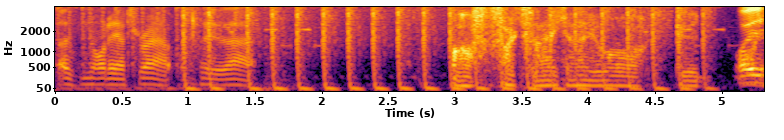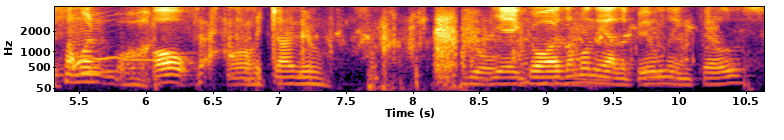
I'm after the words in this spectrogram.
That's not our trap. I'll tell you that. Oh, for fuck's sake, eh? Oh, good. Oh, there's someone. Oh, Oh, Oh, Daniel. yeah, guys, I'm on the other building, fellas.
